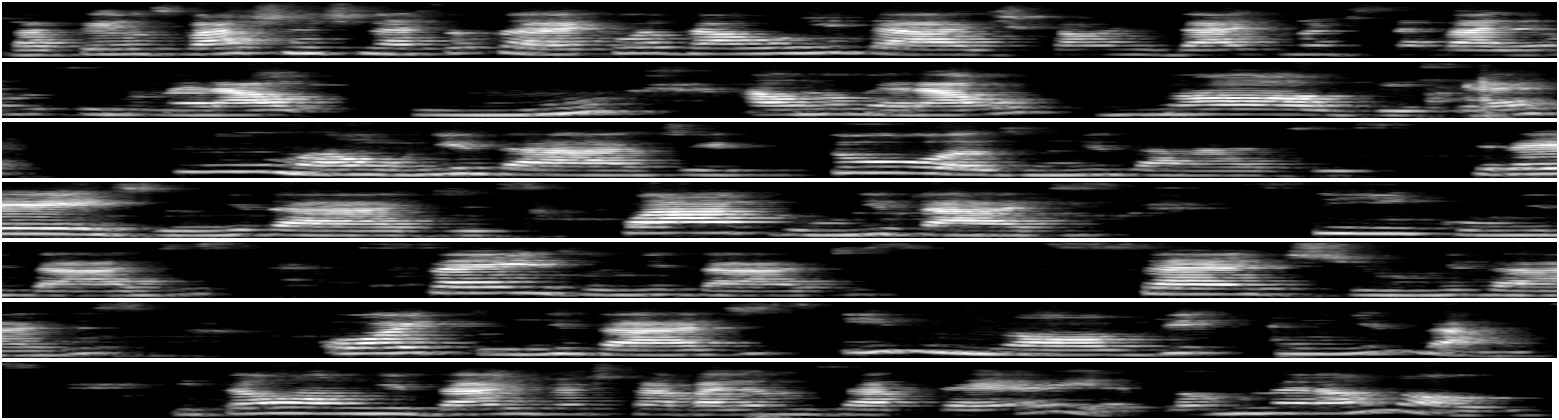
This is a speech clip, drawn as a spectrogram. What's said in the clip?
batemos bastante nessa tecla da unidade, que a unidade nós trabalhamos do numeral 1 ao numeral 9, certo? Uma unidade, duas unidades, três unidades, quatro unidades, cinco unidades, seis unidades, sete unidades, oito unidades e nove unidades. Então, a unidade nós trabalhamos até, até o numeral 9.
